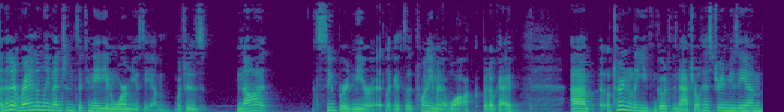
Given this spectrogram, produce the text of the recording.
and then it randomly mentions the Canadian War Museum, which is not super near it. Like it's a 20 minute walk, but okay. Um, alternatively, you can go to the Natural History Museum,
